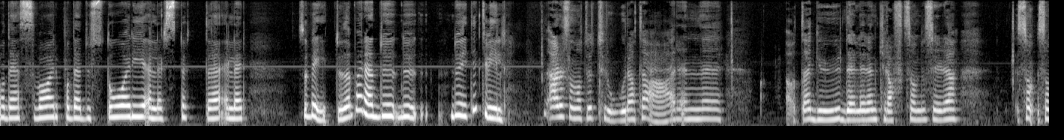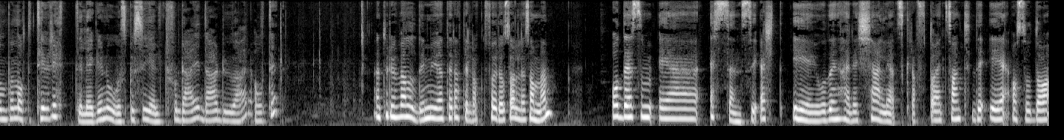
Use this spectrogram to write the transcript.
og det er svar på det du står i, eller støtte, eller Så vet du det bare. Du, du, du er ikke i tvil. Er det sånn at du tror at det er en At det er Gud eller en kraft, som du sier det, som, som, på en måte tilrettelegger noe spesielt for deg der du er, alltid? Jeg tror veldig mye er tilrettelagt for oss alle sammen. Og det som er essensielt, er jo den her kjærlighetskrafta. ikke sant? Det er altså da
